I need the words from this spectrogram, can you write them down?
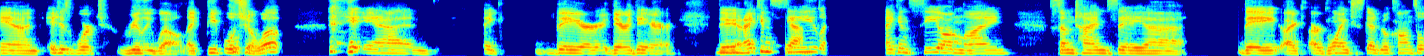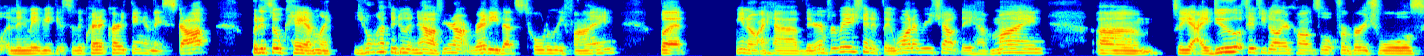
and it has worked really well. Like people show up, and like they're they're there, there, mm-hmm. and I can see yeah. like I can see online sometimes they uh they like are going to schedule a consult and then maybe it gets to the credit card thing and they stop but it's okay i'm like you don't have to do it now if you're not ready that's totally fine but you know, I have their information. If they want to reach out, they have mine. Um, so yeah, I do a $50 consult for virtuals,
